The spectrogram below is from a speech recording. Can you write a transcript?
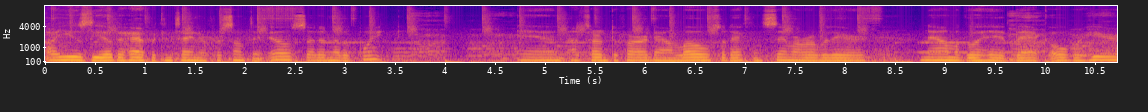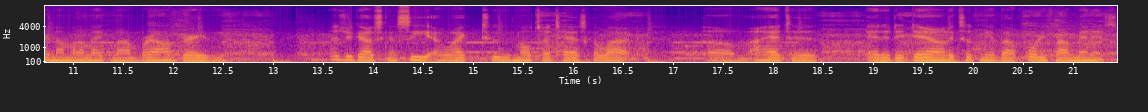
I use the other half a container for something else at another point. And I turned the fire down low so that can simmer over there. Now I'm gonna go ahead back over here and I'm gonna make my brown gravy. As you guys can see, I like to multitask a lot. Um, I had to edit it down. It took me about 45 minutes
